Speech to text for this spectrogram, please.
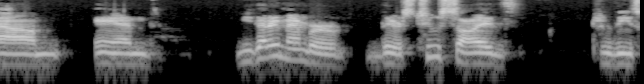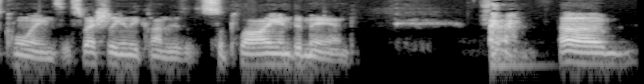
Um, and you got to remember, there's two sides to these coins, especially in the economy: supply and demand. um,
